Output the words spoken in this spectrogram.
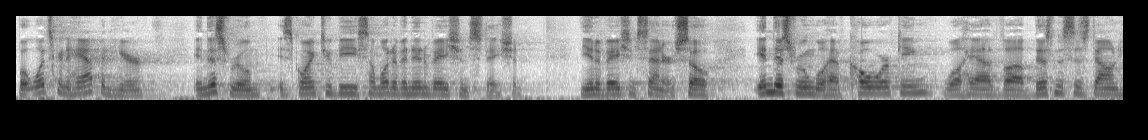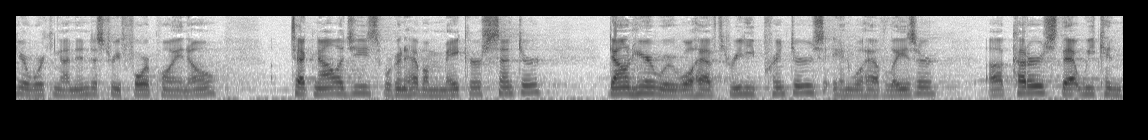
But what's going to happen here in this room is going to be somewhat of an innovation station, the Innovation Center. So in this room, we'll have co working, we'll have uh, businesses down here working on Industry 4.0 technologies. We're going to have a maker center down here where we'll have 3D printers and we'll have laser uh, cutters that we can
